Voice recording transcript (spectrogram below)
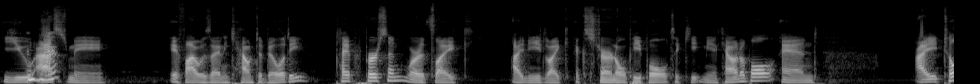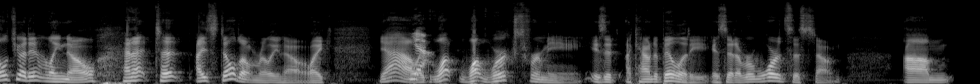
You Mhm. asked me if I was an accountability type of person, where it's like I need like external people to keep me accountable, and I told you I didn't really know, and I, to, I still don't really know. Like, yeah, like what what works for me? Is it accountability? Is it a reward system? Um,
